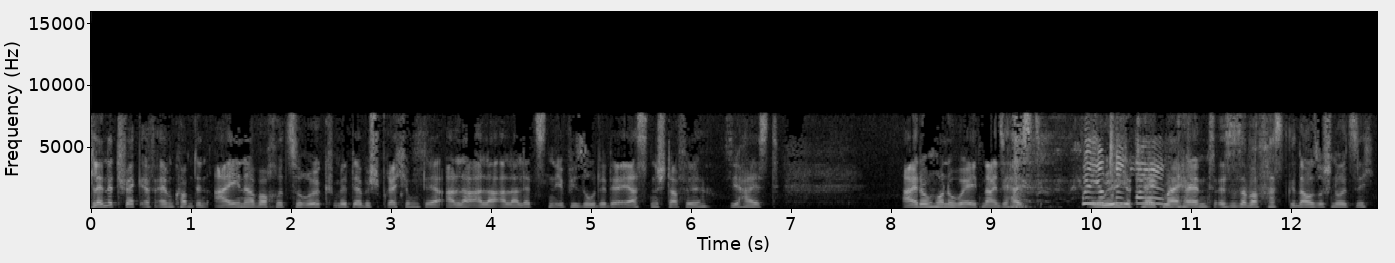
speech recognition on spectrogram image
Planet Track FM kommt in einer Woche zurück mit der Besprechung der aller, aller, allerletzten Episode der ersten Staffel. Sie heißt I Don't Wanna Wait. Nein, sie heißt Will, you, Will take, you take my hand? Es ist aber fast genauso schnulzig.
